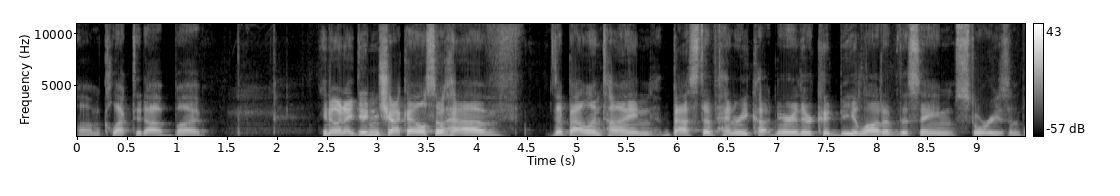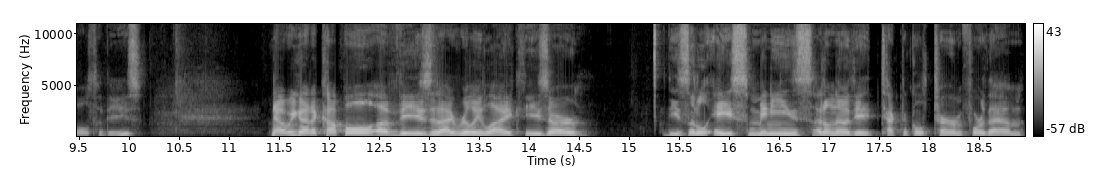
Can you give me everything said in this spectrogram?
um, collected up, but you know, and I didn't check. I also have the Ballantine Best of Henry Kuttner. There could be a lot of the same stories in both of these. Now we got a couple of these that I really like. These are these little Ace minis. I don't know the technical term for them,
